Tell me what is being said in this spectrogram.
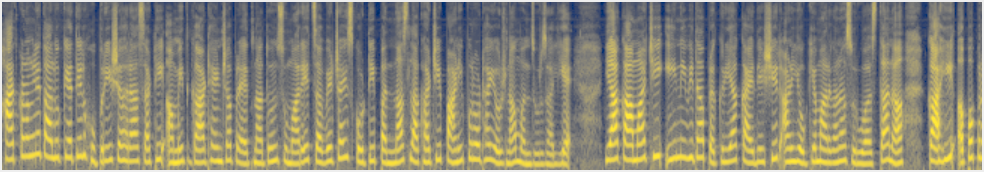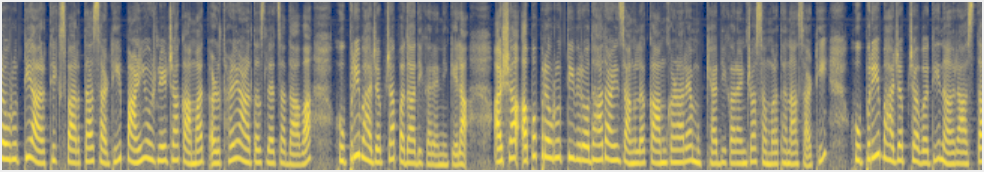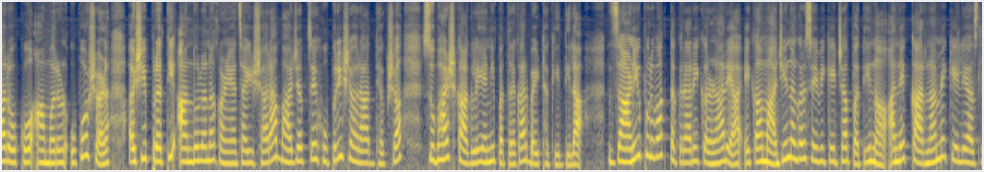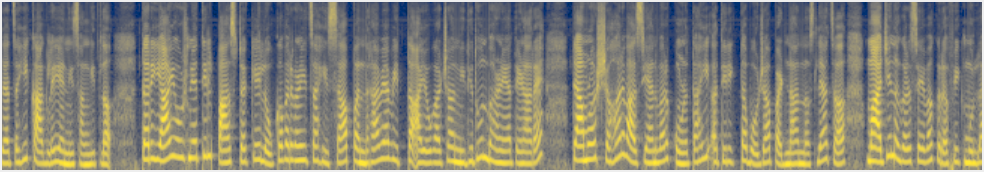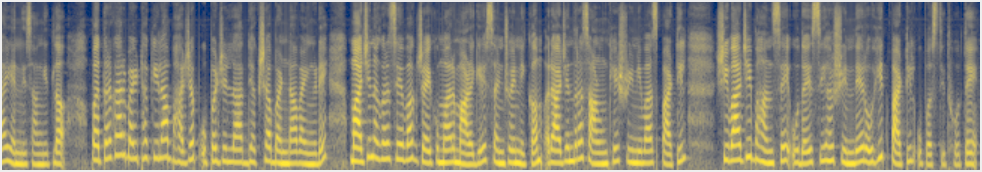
हातकणंगले तालुक्यातील हुपरी शहरासाठी अमित गाठ यांच्या प्रयत्नातून सुमारे चव्वेचाळीस कोटी पन्नास लाखाची पाणीपुरवठा योजना मंजूर झाली आहे. या कामाची ई निविदा प्रक्रिया कायदेशीर आणि योग्य मार्गाने सुरू असताना काही अपप्रवृत्ती आर्थिक स्वार्थासाठी पाणी योजनेच्या कामात अडथळे आणत असल्याचा दावा हुपरी भाजपच्या पदाधिकाऱ्यांनी केला. अशा अपप्रवृत्ती विरोधात आणि चांगलं काम करणाऱ्या मुख्याधिकाऱ्यांच्या समर्थनासाठी हुपरी भाजपच्या वतीनं रास्ता रोको आमरण उपोषण अशी प्रति आंदोलनं करण्याचा इशारा भाजपचे हुपरी शहराध्यक्ष सुभाष कागले यांनी पत्रकार बैठकीत दिला. जाणीवपूर्वक तक्रारी करणाऱ्या एका माजी नगरसेविकेच्या पतीनं अनेक कारनामे केले असल्याचंही कागले यांनी सांगितलं. तर या योजनेतील पाच टक्के लोकवर्गणीचा हिस्सा पंधराव्या वित्त आयोगाच्या निधीतून भरण्यात येणार आहे. त्यामुळे शहरवासियांवर कोणताही अतिरिक्त बोजा पडणार नसल्याचं माजी नगरसेवक रफिक मुल्ला यांनी सांगितलं. पत्रकार बैठकीला भाजप उपजिल्हाध्यक्ष बंडा वांगडे माजी नगरसेवक जयकुमार माळगे संजय निकम राजे राजेंद्र साळुंखे श्रीनिवास पाटील शिवाजी भानसे उदयसिंह शिंदे रोहित पाटील उपस्थित होते.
